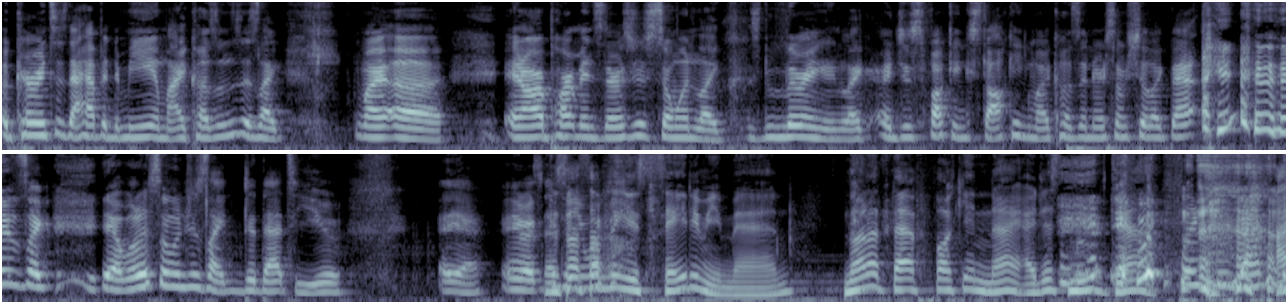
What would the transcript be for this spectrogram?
occurrences that happened to me and my cousins. It's like my uh in our apartments, there's just someone like luring and like uh, just fucking stalking my cousin or some shit like that. it's like, yeah, what if someone just like did that to you? Yeah. Anyways, That's not something you say to me, man. Not at that fucking night. I just moved down. would freak me down to the I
